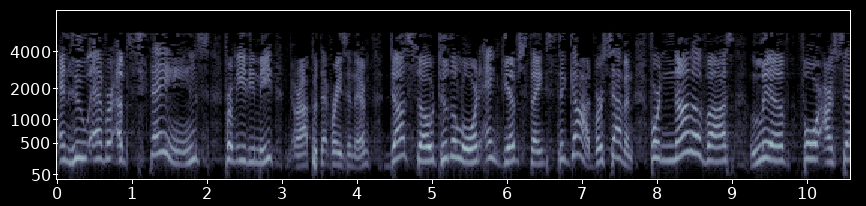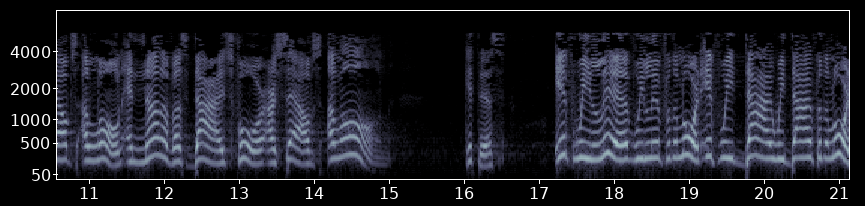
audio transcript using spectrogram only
And whoever abstains from eating meat, or I put that phrase in there, does so to the Lord and gives thanks to God. Verse 7. For none of us live for ourselves alone, and none of us dies for ourselves alone. Get this. If we live, we live for the Lord. If we die, we die for the Lord.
